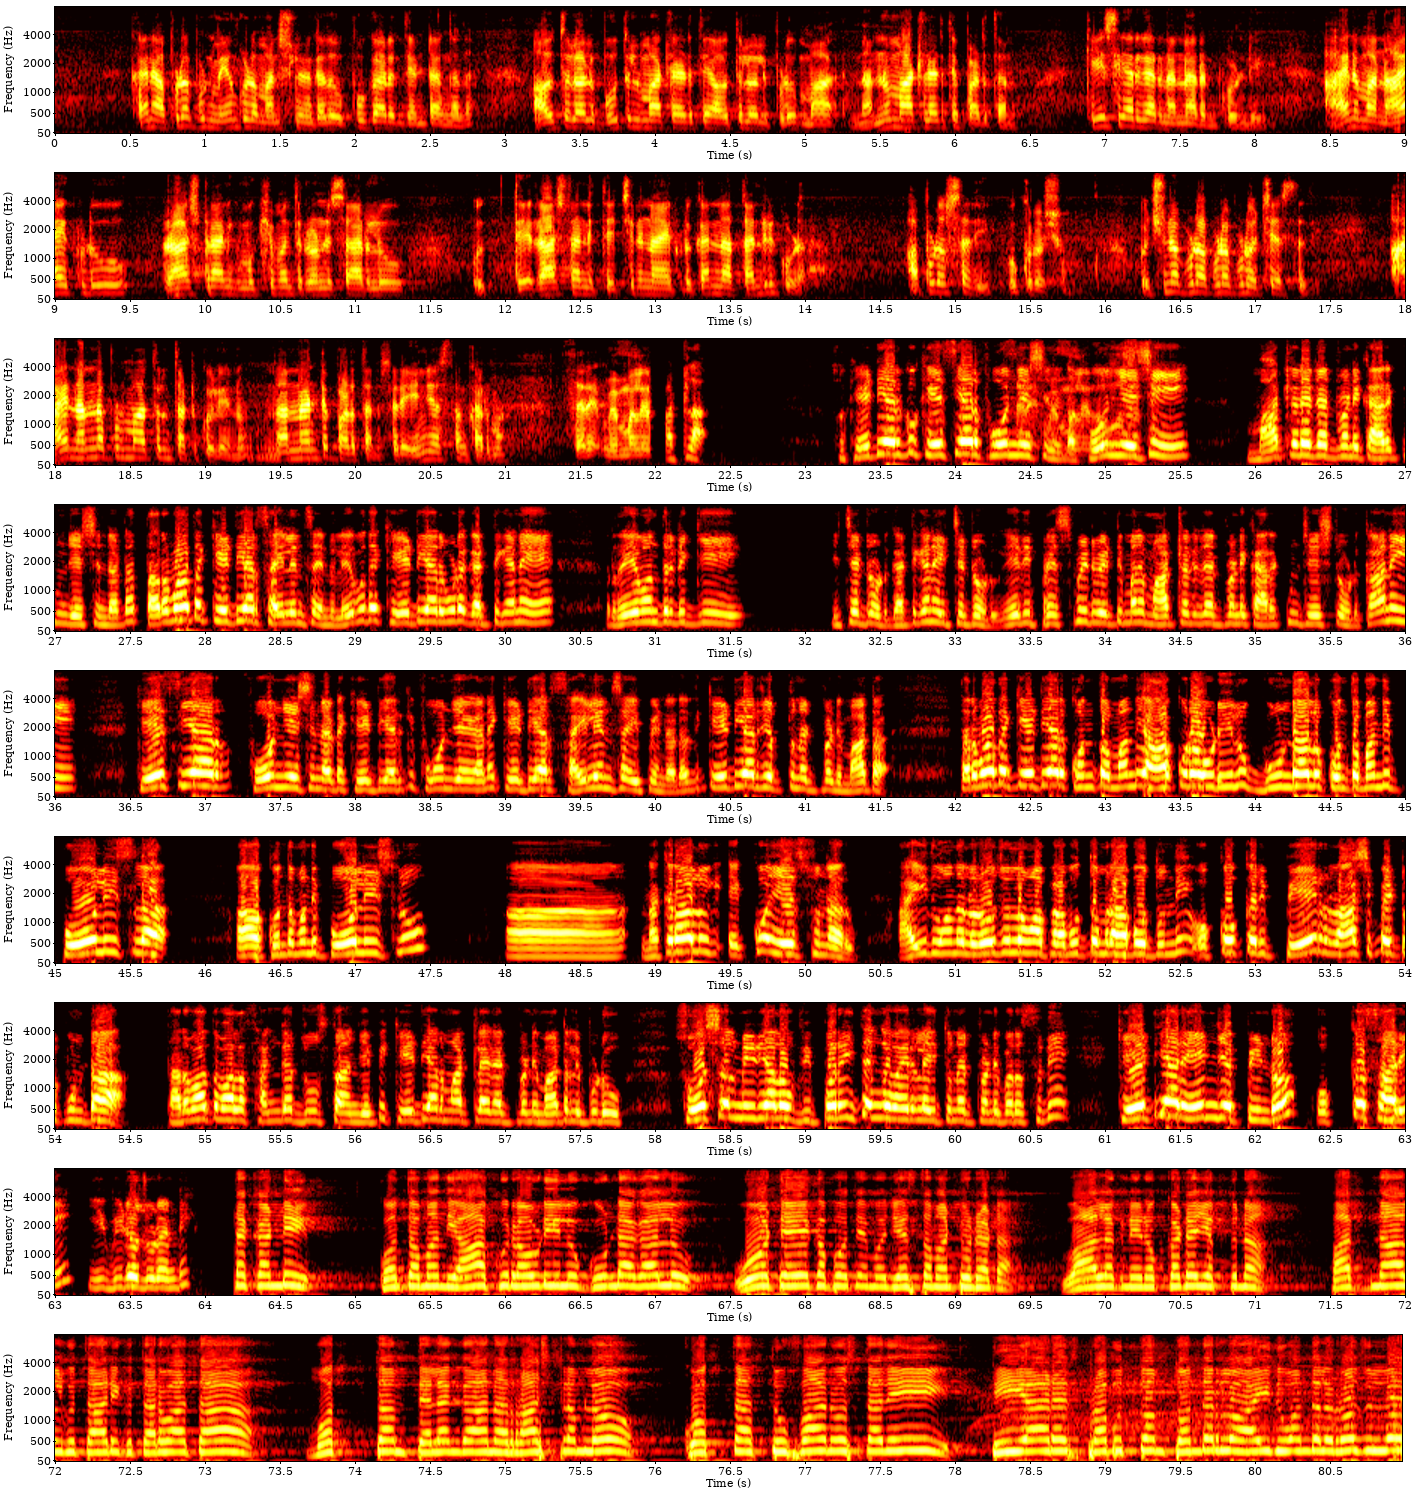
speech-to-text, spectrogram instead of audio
కానీ అప్పుడప్పుడు మేము కూడా మనుషులమే కదా ఉప్పు కారం తింటాం కదా. అవతల వాళ్ళు బూతులు మాట్లాడితే అవతల వాళ్ళు ఇప్పుడు మా నన్ను మాట్లాడితే పడతాను. కేసీఆర్ గారు అన్నారు అనుకోండి ఆయన మా నాయకుడు రాష్ట్రానికి ముఖ్యమంత్రి రెండు సార్లు రాష్ట్రాన్ని తెచ్చిన నాయకుడు కానీ నా తండ్రి కూడా. అప్పుడు వస్తుంది ఉక్రోషం వచ్చినప్పుడు అప్పుడప్పుడు వచ్చేస్తుంది. ఆయన అన్నప్పుడు మాత్రం తట్టుకోలేను. నన్ను అంటే పడతాను. సరే ఏం చేస్తాం కర్మ? సరే మిమ్మల్ని అట్లా. సో కేటీఆర్కు కేసీఆర్ ఫోన్ చేసిండట ఫోన్ చేసి మాట్లాడేటటువంటి కార్యక్రమం చేసిండట. తర్వాత కేటీఆర్ సైలెన్స్ అయిండు. లేకపోతే కేటీఆర్ కూడా గట్టిగానే రేవంత్ రెడ్డికి ఇచ్చేటోడు గట్టిగానే ఇచ్చేటోడు. ఏది ప్రెస్ మీట్ పెట్టి మరి మాట్లాడేటటువంటి కార్యక్రమం చేసేటోడు. కానీ కేసీఆర్ ఫోన్ చేసిందట కేటీఆర్కి ఫోన్ చేయగానే కేటీఆర్ సైలెన్స్ అయిపోయిందట. అది కేటీఆర్ చెప్తున్నటువంటి మాట. తర్వాత కేటీఆర్ కొంతమంది ఆకురౌడీలు గూండాలు కొంతమంది పోలీసుల కొంతమంది పోలీసులు నకరాలు ఎక్కువ చేస్తున్నారు. ఐదు వందల రోజుల్లో మా ప్రభుత్వం రాబోతుంది. ఒక్కొక్కరి పేరు రాసి పెట్టుకుంటా. తర్వాత వాళ్ళ సంగతి చూస్తా అని చెప్పి కేటీఆర్ మాట్లాడినటువంటి మాటలు ఇప్పుడు సోషల్ మీడియాలో విపరీతంగా వైరల్ అవుతున్నటువంటి పరిస్థితి. కేటీఆర్ ఏం చెప్పిండో ఒక్కసారి ఈ వీడియో చూడండి. కండి కొంతమంది ఆకు రౌడీలు గుండాగాళ్ళు ఓటేయకపోతే ఏమో చేస్తామంటున్నట వాళ్ళకు నేను ఒక్కటే చెప్తున్నా. పద్నాలుగు తారీఖు తర్వాత మొత్తం తెలంగాణ రాష్ట్రంలో కొత్త తుఫాన్ వస్తుంది. టిఆర్ఎస్ ప్రభుత్వం తొందరలో ఐదు వందల రోజుల్లో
